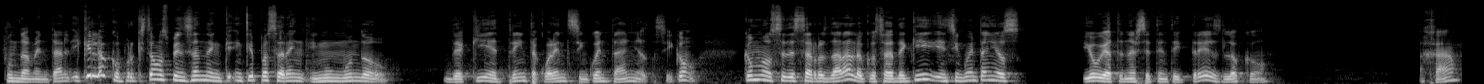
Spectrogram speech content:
fundamental. Y qué loco, porque estamos pensando en, qué, en qué pasará en, un mundo de aquí en 30, 40, 50 años. Así, ¿cómo, cómo se desarrollará, loco? O sea, de aquí en 50 años yo voy a tener 73, loco. Ajá.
